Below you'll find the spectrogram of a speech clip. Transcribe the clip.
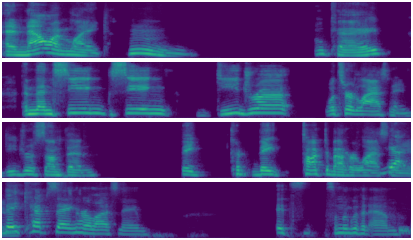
And now I'm like, hmm, okay. And then seeing seeing Deidre, what's her last name? Deidre something. They could they talked about her last Yeah, name. Yeah, they kept saying her last name. It's something with an M.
